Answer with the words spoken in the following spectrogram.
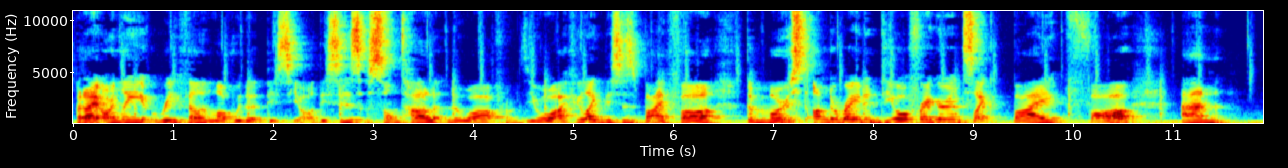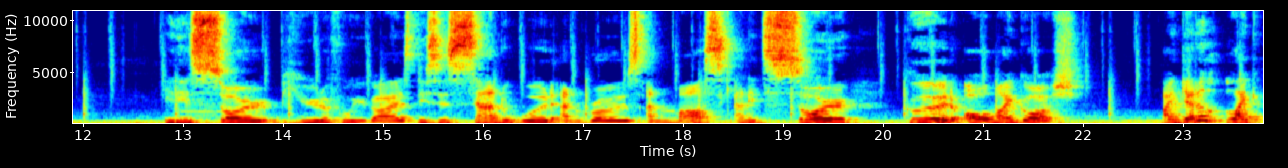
but I only re-fell in love with it this year. This is Santal Noir from Dior. I feel like this is by far the most underrated Dior fragrance, like by far. And it is so beautiful, you guys. This is sandalwood and rose and musk, and it's so good. Oh my gosh. I get it, like,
